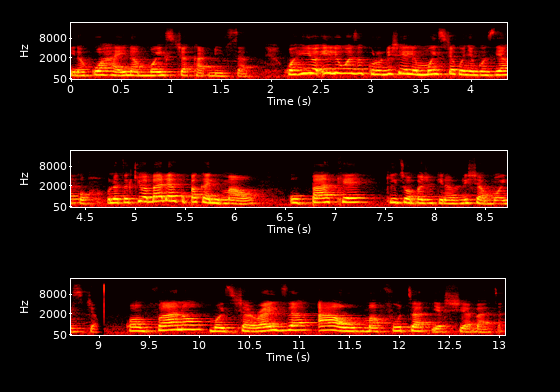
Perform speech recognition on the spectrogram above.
inakuwa haina moisture kabisa. Kwa hiyo ili uweze kurudisha ile moisture kwenye ngozi yako, unatakiwa baada ya kupaka limao upake kitu ambacho kinarudisha moisture. Kwa mfano moisturizer au mafuta ya shea butter.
